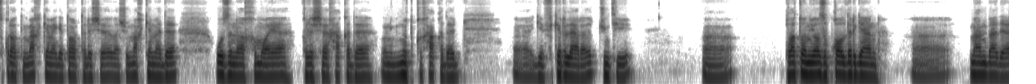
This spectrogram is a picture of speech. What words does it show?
suqrotning mahkamaga tortilishi va shu mahkamada o'zini himoya qilishi haqida uning nutqi haqidagi eh, fikrlari. Chunki eh, platon yozib qoldirgan eh, manbada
